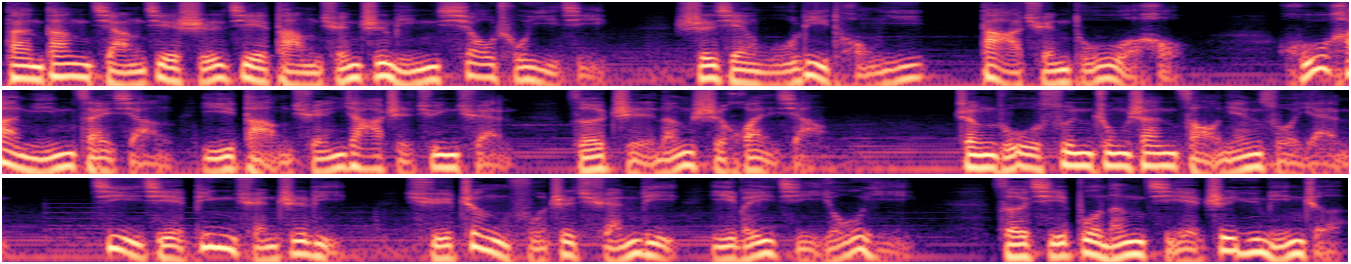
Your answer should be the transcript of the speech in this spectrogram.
但当蒋介石借党权之名消除异己，实现武力统一、大权独握后，胡汉民再想以党权压制军权，则只能是幻想。正如孙中山早年所言：“既借兵权之力取政府之权力以为己有矣，则其不能解之于民者，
